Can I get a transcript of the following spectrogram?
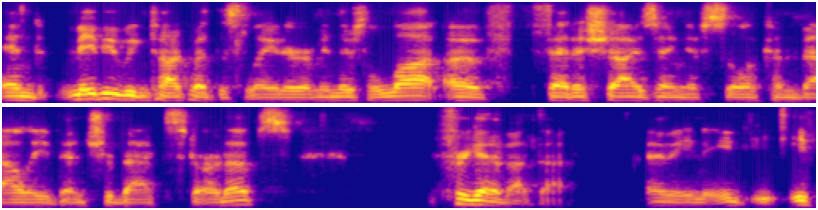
and maybe we can talk about this later. I mean, there's a lot of fetishizing of Silicon Valley venture-backed startups. Forget about that. I mean, if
